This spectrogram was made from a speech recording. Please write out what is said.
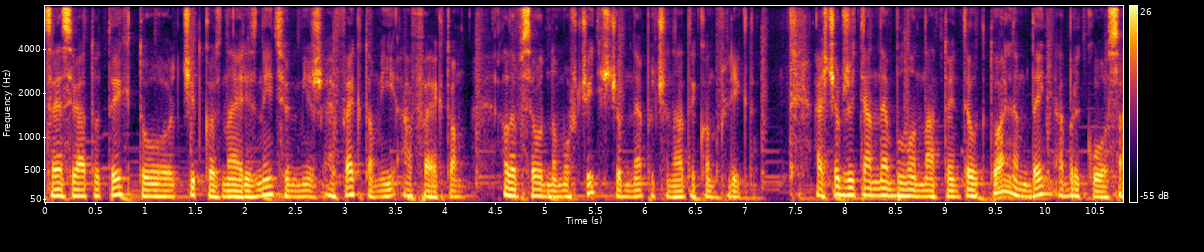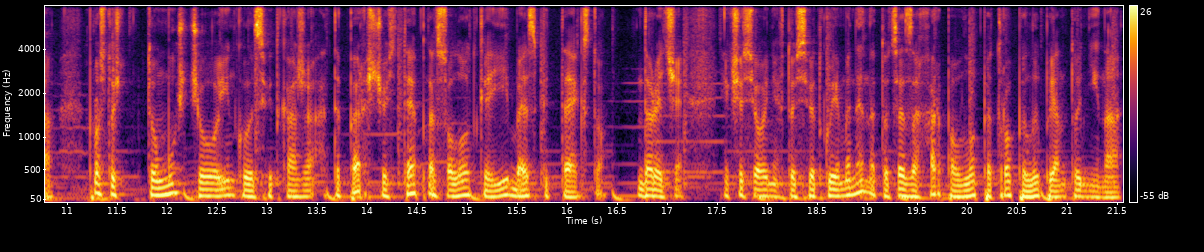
Це свято тих, хто чітко знає різницю між ефектом і афектом, але все одно мовчить, щоб не починати конфлікт. А щоб життя не було надто інтелектуальним, день абрикоса. Просто тому, що інколи світ каже, а тепер щось тепле, солодке і без підтексту. До речі, якщо сьогодні хтось святкує іменини, то це Захар, Павло, Петро, Пилип і Антоніна.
